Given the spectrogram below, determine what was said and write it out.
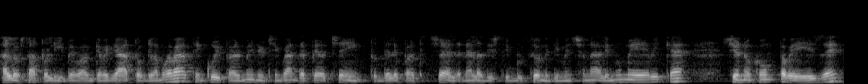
allo stato libero, aggregato o glamorato, in cui per almeno il 50% delle particelle nella distribuzione dimensionale numerica siano comprese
